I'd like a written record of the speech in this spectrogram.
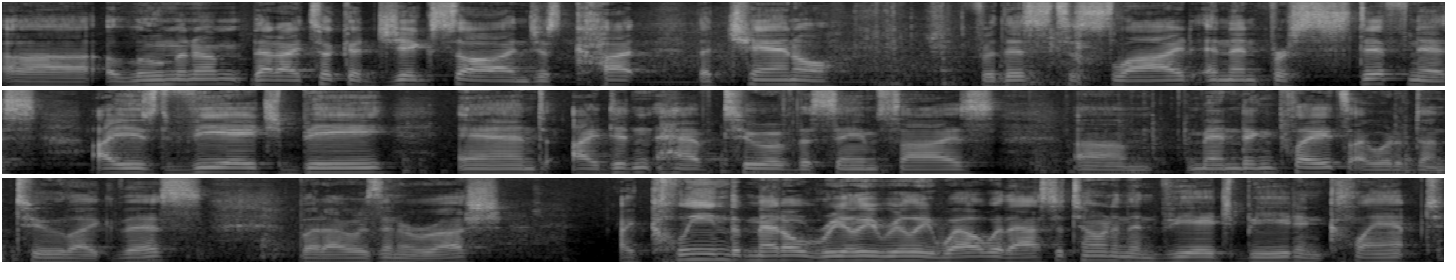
uh, aluminum that I took a jigsaw and just cut the channel for this to slide. And then for stiffness, I used VHB and I didn't have two of the same size um, mending plates. I would have done two like this, but I was in a rush. I cleaned the metal really, really well with acetone and then VHB'd and clamped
